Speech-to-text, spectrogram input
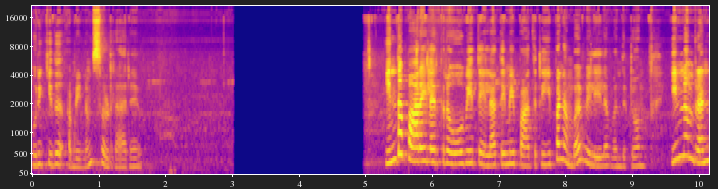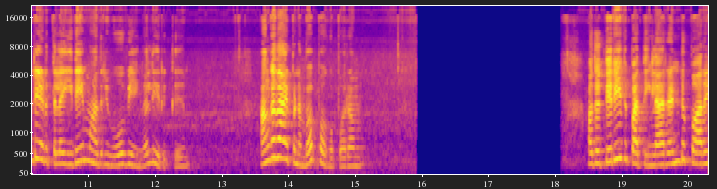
குறிக்குது அப்படின்னும் சொல்கிறாரு இந்த பாறையில் இருக்கிற ஓவியத்தை எல்லாத்தையுமே பார்த்துட்டு இப்போ நம்ம வெளியில் வந்துட்டோம். இன்னும் ரெண்டு இடத்துல இதே மாதிரி ஓவியங்கள் இருக்குது அங்கே தான் இப்போ நம்ம போக போகிறோம் அது தெரியுது பார்த்தீங்களா ரெண்டு பாறை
